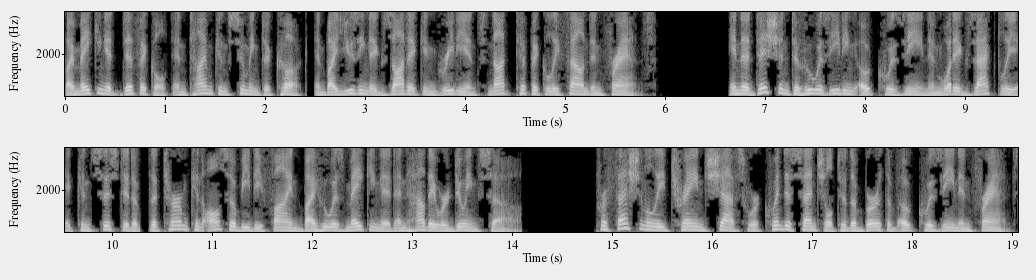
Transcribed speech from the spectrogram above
by making it difficult and time-consuming to cook, and by using exotic ingredients not typically found in France. In addition to who was eating haute cuisine and what exactly it consisted of, the term can also be defined by who was making it and how they were doing so. Professionally trained chefs were quintessential to the birth of haute cuisine in France.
